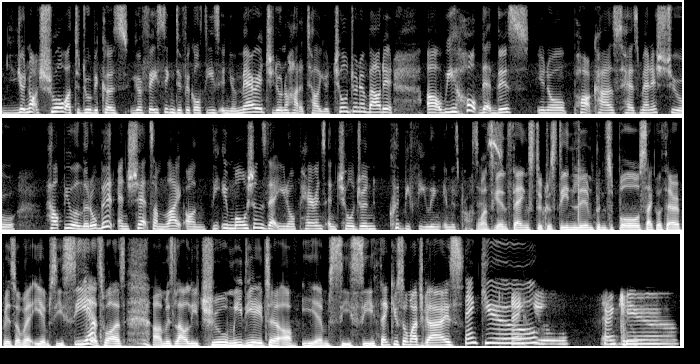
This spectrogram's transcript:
you're not sure what to do because you're facing difficulties in your marriage you don't know how to tell your children about it uh, we hope that this you know podcast has managed to help you a little bit and shed some light on the emotions that you know parents and children could be feeling in this process Once again, thanks to Christine Lim, Principal Psychotherapist over at EMCC, Yep. as well as uh, Ms. Lau Li Chu, Mediator of EMCC. Thank you so much, guys. thank you Thank you. Thank you.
